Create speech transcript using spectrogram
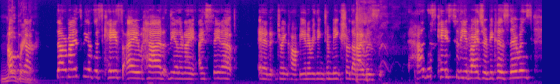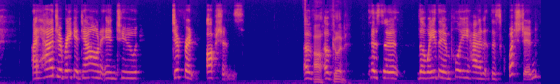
no oh brainer. That reminds me of this case I had the other night. I stayed up and drank coffee and everything to make sure that I was had this case to the advisor because there was I had to break it down into different options of, oh, of good because the the way the employee had this question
